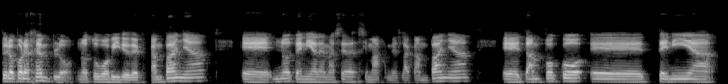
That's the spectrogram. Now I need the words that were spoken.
pero, por ejemplo, no tuvo vídeo de campaña, eh, no tenía demasiadas imágenes la campaña, eh, tampoco eh, tenía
